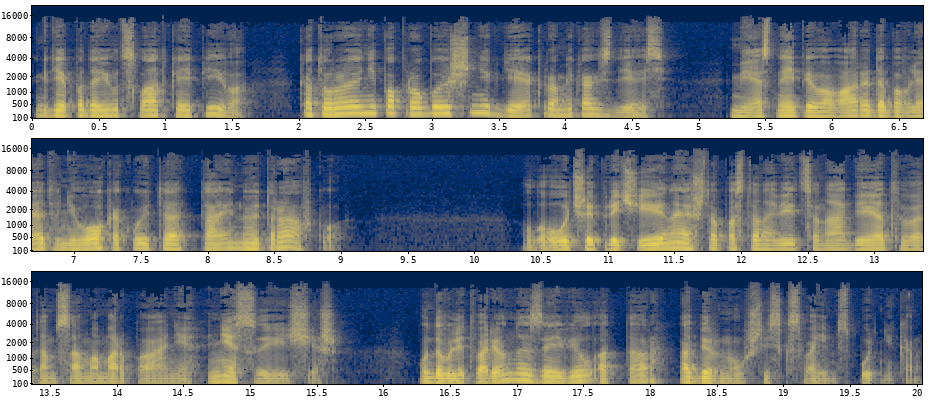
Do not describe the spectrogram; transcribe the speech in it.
где подают сладкое пиво, которое не попробуешь нигде, кроме как здесь. Местные пивовары добавляют в него какую-то тайную травку». «Лучшей причины, чтобы остановиться на обед в этом самом Арпане, не сыщешь» удовлетворенно заявил Аттар, обернувшись к своим спутникам.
